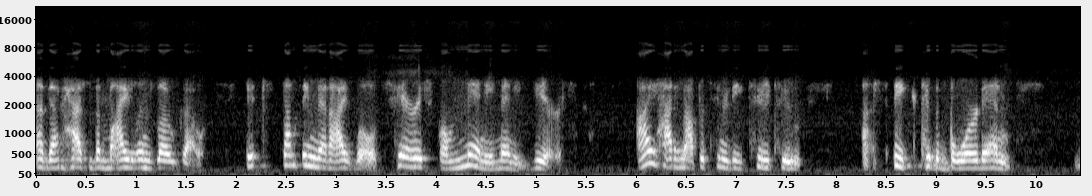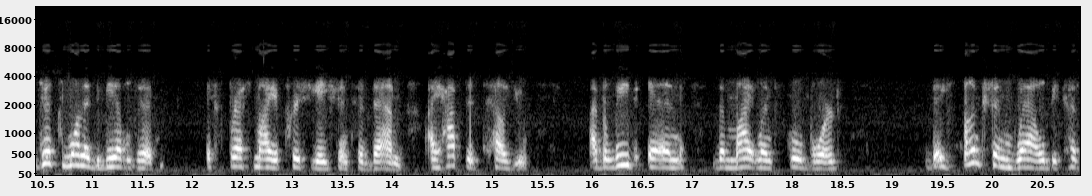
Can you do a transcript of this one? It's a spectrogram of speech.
uh, that has the Milan logo. It's something that I will cherish for many, many years. I had an opportunity too to uh, speak to the board and just wanted to be able to express my appreciation to them. I have to tell you, I believe in the Milan School Board they function well because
